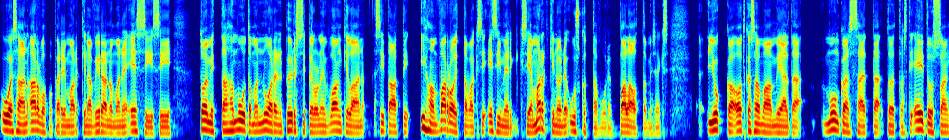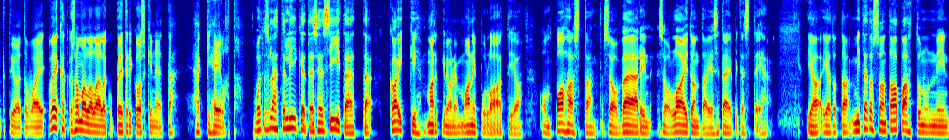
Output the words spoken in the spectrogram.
USAn arvopaperimarkkinaviranomainen SEC toimittaa muutaman nuoren pörssipelolin vankilaan, sitaatti, ihan varoittavaksi esimerkiksi ja markkinoiden uskottavuuden palauttamiseksi. Jukka, ootko samaa mieltä mun kanssa, että toivottavasti ei tule sanktioita vai veikkaatko samalla lailla kuin Petri Koskinen, että häkki heilahtaa? Voitaisiin lähteä liikenteeseen siitä, että kaikki markkinoiden manipulaatio on pahasta, se on väärin, se on laitonta ja sitä ei pitäisi tehdä. Ja, ja tota, mitä tuossa on tapahtunut, niin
